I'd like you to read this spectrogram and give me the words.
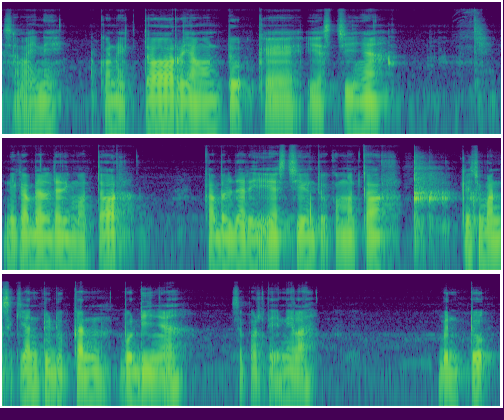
Sama ini konektor yang untuk ke ESC nya ini kabel dari motor kabel dari ESC untuk ke motor. Oke cuman sekian dudukan bodinya seperti inilah bentuk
